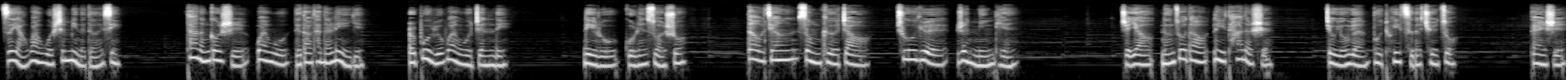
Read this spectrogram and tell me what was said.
滋养万物生命的德性，它能够使万物得到它的利益，而不与万物争利。例如古人所说：“道将送客照，初月润明田。”只要能做到利他的事，就永远不推辞的去做。但是，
